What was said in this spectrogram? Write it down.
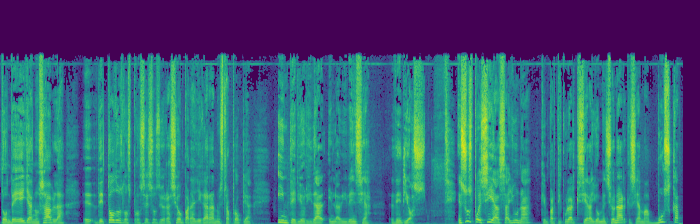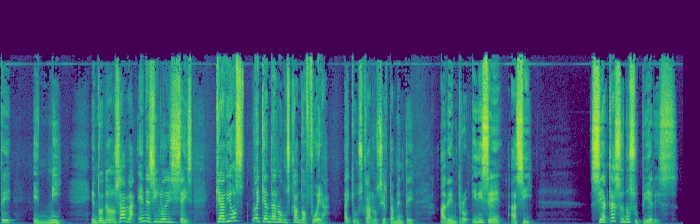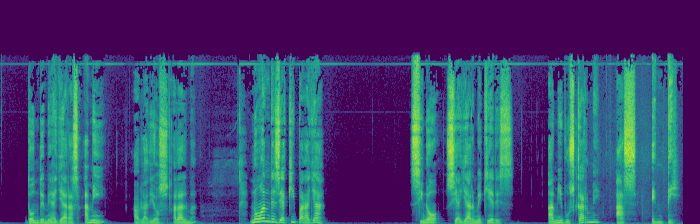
donde ella nos habla eh, de todos los procesos de oración para llegar a nuestra propia interioridad en la vivencia de Dios. En sus poesías hay una que en particular quisiera yo mencionar, que se llama Búscate en mí, en donde nos habla en el siglo XVI que a Dios no hay que andarlo buscando afuera, hay que buscarlo ciertamente adentro. Y dice así, si acaso no supieres dónde me hallaras a mí, habla Dios al alma, no andes de aquí para allá, sino si hallarme quieres, a mí buscarme haz en ti.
